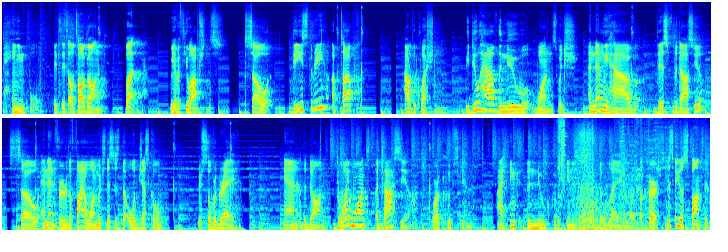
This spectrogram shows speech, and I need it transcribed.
painful. It's it's, it's all gone. But we have a few options. So these three up top, out of the question. We do have the new ones, which and then we have this for the Dacia. So and then for the final one, which this is the old Jesko, there's Silver Gray and the Dawn. Do I want a Dacia or a Coupe skin? I think the new Coupe skin is the play. But first, this video is sponsored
